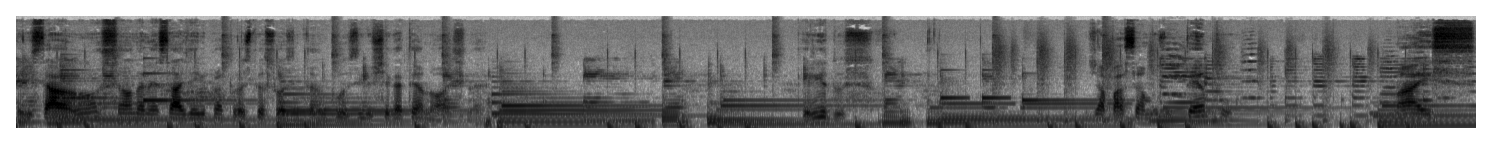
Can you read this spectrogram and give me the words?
Ele está lançando a mensagem dele para todas as pessoas, então inclusive chega até nós. Né? Queridos, já passamos o tempo, mas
